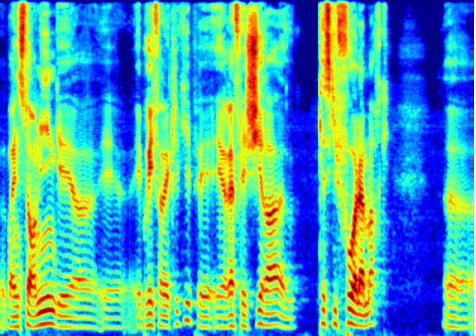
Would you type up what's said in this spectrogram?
euh, brainstorming et, euh, et, euh, et brief avec l'équipe et, et réfléchir à euh, qu'est-ce qu'il faut à la marque. Euh,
